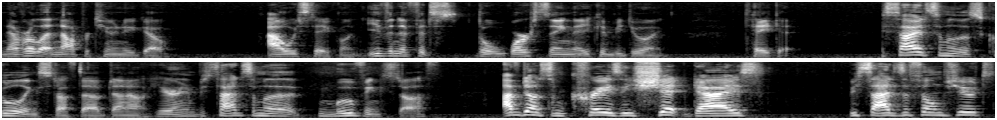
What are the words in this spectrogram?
never let an opportunity go. Always take one. Even if it's the worst thing that you could be doing, take it. Besides some of the schooling stuff that I've done out here, and besides some of the moving stuff, I've done some crazy shit, guys. Besides the film shoots,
